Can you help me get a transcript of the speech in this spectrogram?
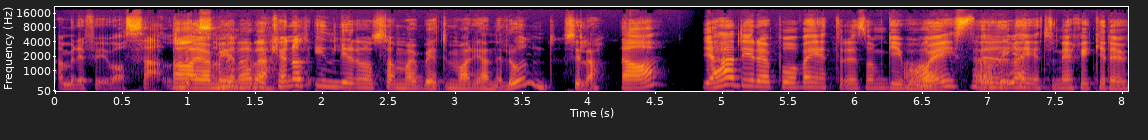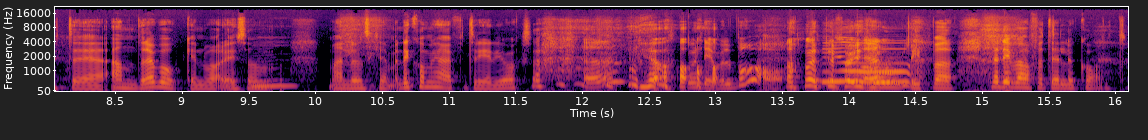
Ja men det får ju vara salt. Ja, jag menar Men det. vi kan inleda något samarbete med Marianne Lund, Silla. Ja, jag hade ju det på, vad heter det som giveaways, Ja, jag eh, vad heter det, när jag skickade ut eh, andra boken var det som Mm. man lunchkräm. Det kommer jag här för tredje också. Ja. Men det är väl bra? Men det var ju roligt bara. Men det var för att det är lokalt.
